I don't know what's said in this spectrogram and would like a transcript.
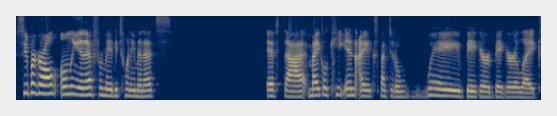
Supergirl only in it for maybe 20 minutes. If that. Michael Keaton, I expected a way bigger, bigger, like,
